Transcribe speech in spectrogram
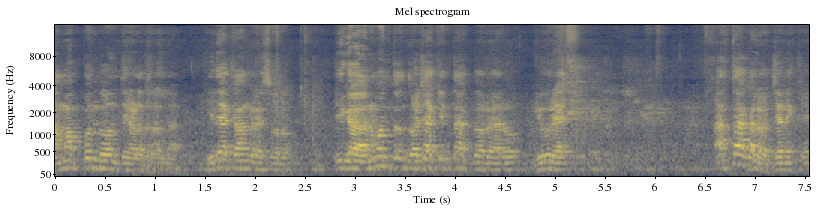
ನಮ್ಮಪ್ಪಂದು ಅಂತ ಹೇಳಿದ್ರಲ್ಲ ಇದೇ ಕಾಂಗ್ರೆಸ್ ಅವರು. ಈಗ ಹನುಮಂತನ ಧ್ವಜ ಕಿತ್ತಾಕ್ದವ್ರು ಯಾರು? ಇವರೇ. ಅರ್ಥ ಆಗಲ್ಲ ಜನಕ್ಕೆ?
